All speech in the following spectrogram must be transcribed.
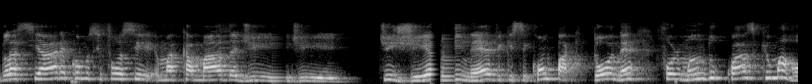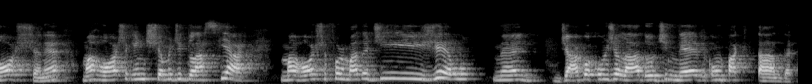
Glaciar é como se fosse uma camada de, de, de gelo, de neve que se compactou, né, formando quase que uma rocha, né, uma rocha que a gente chama de glaciar, uma rocha formada de gelo, né, de água congelada ou de neve compactada.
